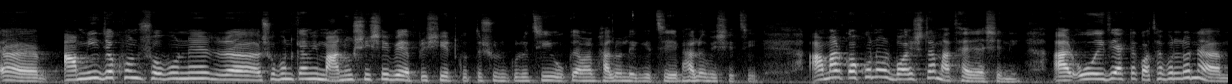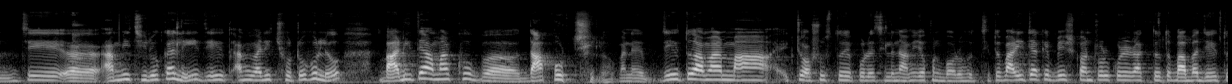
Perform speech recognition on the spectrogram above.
আহ, আমি যখন শোভনের আহ, শোভনকে আমি মানুষ হিসেবে অ্যাপ্রিসিয়েট করতে শুরু করেছি ওকে আমার ভালো লেগেছে ভালোবেসেছি আমার কখনো ওর বয়সটা মাথায় আসেনি। আর ও এই যে একটা কথা বলল না, যে আমি চিরকালই যে আমি বাড়ির ছোট হলেও বাড়িতে আমার খুব দাপট ছিল। মানে যেহেতু আমার মা একটু অসুস্থ হয়ে পড়েছিলেন, আমি যখন বড় হচ্ছি, তো বাড়িটাকে বেশ কন্ট্রোল করে রাখতে হতো। বাবা যেহেতু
